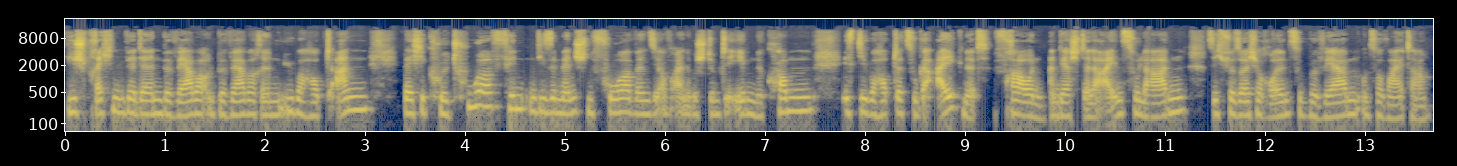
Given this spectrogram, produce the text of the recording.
wie sprechen wir denn Bewerber und Bewerberinnen überhaupt an? Welche Kultur finden diese Menschen vor, wenn sie auf eine bestimmte Ebene kommen? Ist die überhaupt dazu geeignet, Frauen an der Stelle einzuladen, sich für solche Rollen zu bewerben und so weiter?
